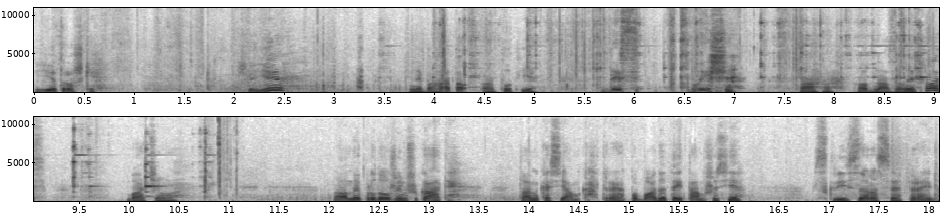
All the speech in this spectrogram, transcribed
Є трошки. Ще є. Небагато, а тут є. Десь ближче. Ага, одна залишилась. Бачимо. Ну, а ми продовжуємо шукати. Там якась ямка. Треба побадити і там щось є. Скрізь зараз все перейду.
